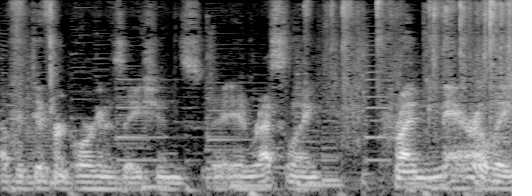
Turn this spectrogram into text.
of the different organizations in wrestling, primarily,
